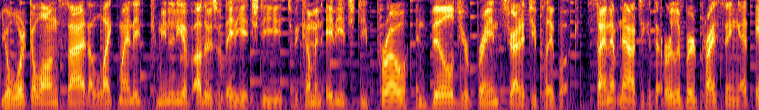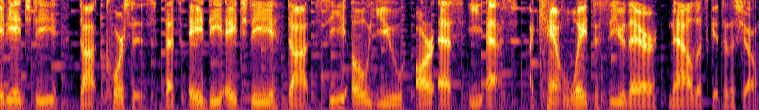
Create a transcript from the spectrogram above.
You'll work alongside a like minded community of others with ADHD to become an ADHD pro and build your brain strategy playbook. Sign up now to get the early bird pricing at ADHD.courses. That's ADHD.courses. I can't wait to see you there. Now let's get to the show.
